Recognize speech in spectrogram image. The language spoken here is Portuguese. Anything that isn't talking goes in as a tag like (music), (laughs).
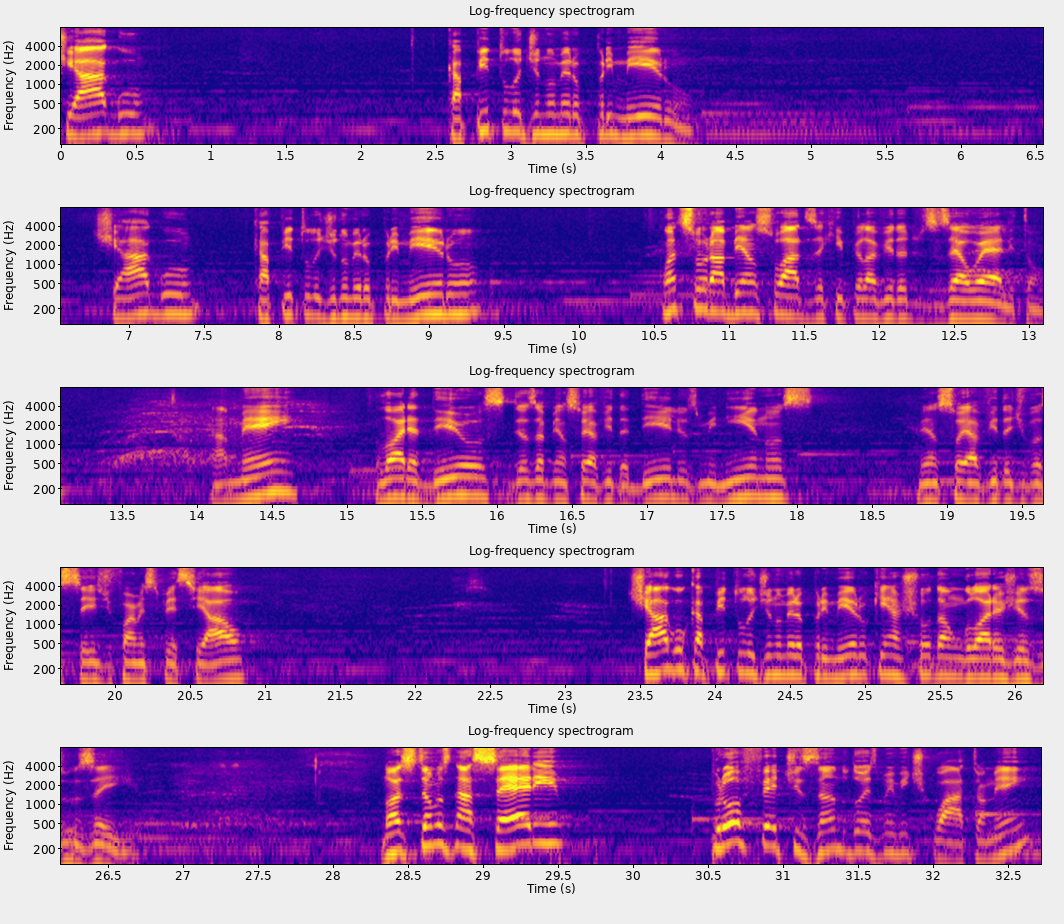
Tiago, capítulo de número 1. Tiago, capítulo de número 1. Quantos foram abençoados aqui pela vida do José Wellington? Amém. Glória a Deus. Deus abençoe a vida dele, os meninos. Abençoe a vida de vocês de forma especial. Tiago, capítulo de número 1. Quem achou, dá um glória a Jesus aí. Nós estamos na série Profetizando 2024, amém?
